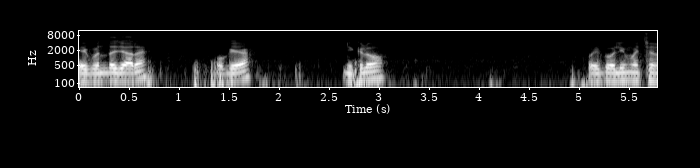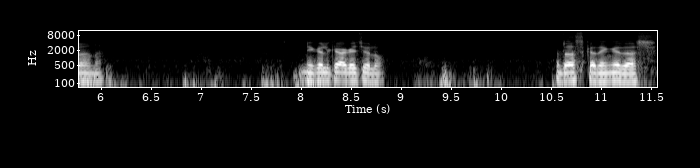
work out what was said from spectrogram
एक बंदा जा रहा है, हो गया, निकलो। कोई गोली मत चलाना। निकल के आगे चलो। रश करेंगे, रश।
